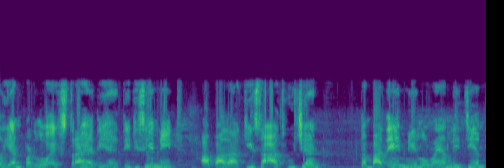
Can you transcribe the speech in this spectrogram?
Kalian perlu ekstra hati-hati di sini, apalagi saat hujan. Tempat ini lumayan licin.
